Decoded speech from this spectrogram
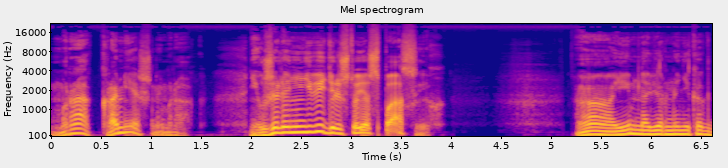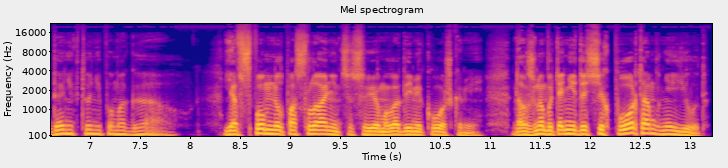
мрак, кромешный мрак. Неужели они не видели, что я спас их? А, им, наверное, никогда никто не помогал. Я вспомнил посланницу с ее молодыми кошками. Должно быть, они до сих пор там гниют.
